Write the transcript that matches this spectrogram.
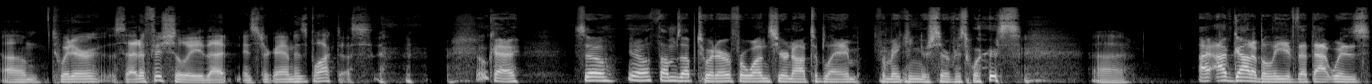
um, Twitter said officially that Instagram has blocked us. okay. So, you know, thumbs up Twitter for once you're not to blame for making your service worse. Uh, I, I've got to believe that that was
